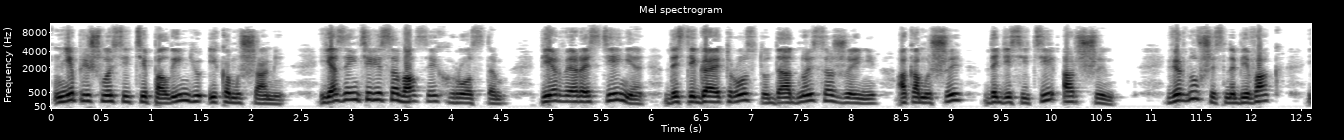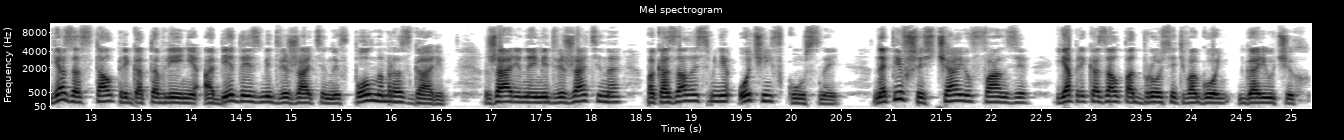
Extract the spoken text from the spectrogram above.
мне пришлось идти полынью и камышами. Я заинтересовался их ростом. Первое растение достигает росту до одной сажени, а камыши — до десяти аршин. Вернувшись на бивак, я застал приготовление обеда из медвежатины в полном разгаре. Жареная медвежатина показалась мне очень вкусной. Напившись чаю в фанзе, я приказал подбросить в огонь горючих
